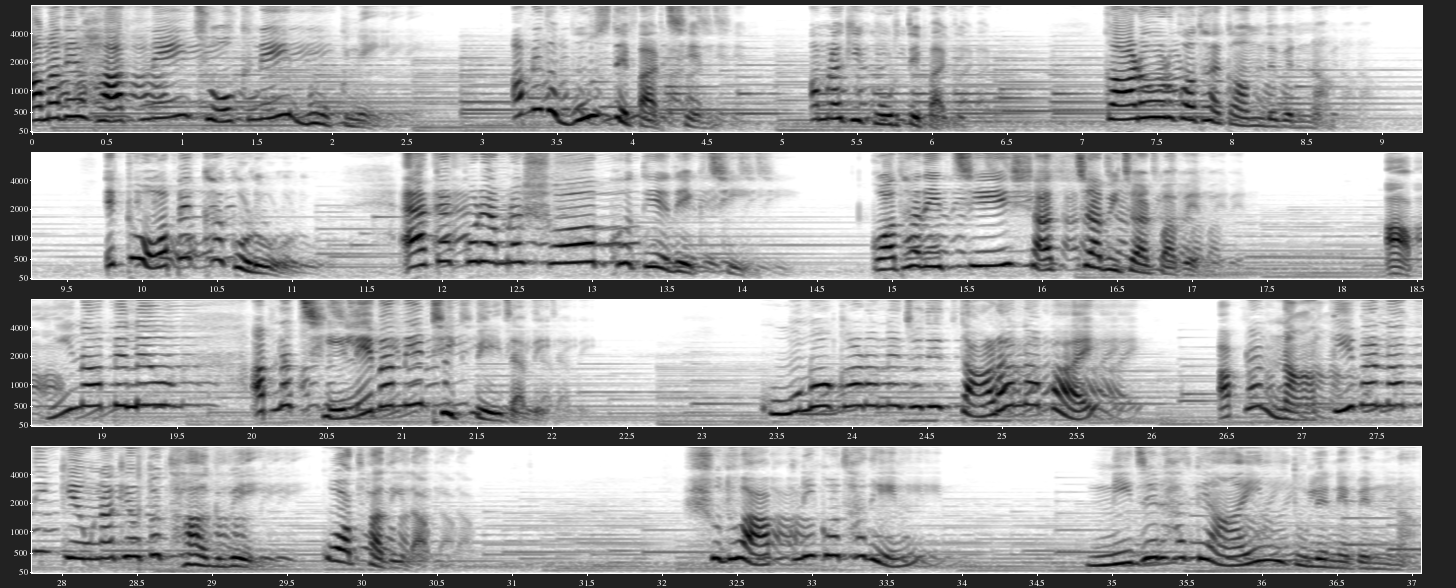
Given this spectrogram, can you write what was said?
আমাদের হাত নেই, চোখ নেই, বুক নেই। আপনি তো বুঝতে পারছেন, আমরা কি করতে পারি। কারোর কথায় কান দেবেন না। একটু অপেক্ষা করুন। এক এক করে আমরা সব খতিয়ে দেখছি। কথা দিচ্ছি, সাচ্চা বিচার পাবেন। আপনি না পেলেও আপনার ছেলে বা মেয়ে ঠিক পেয়ে যাবে। কোনো কারণে যদি তারা না পায়, আপনার নাতি বা নাতনি কেউ না কেউ তো থাকবেই। কথা দিলাম। শুধু আপনি কথা দিন নিজের হাতে আইন তুলে নেবেন না।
